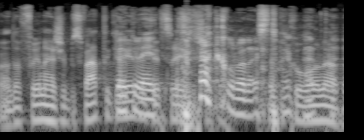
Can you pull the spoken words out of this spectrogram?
Oder? Früher hast du über das Wetter geredet, geredet. jetzt redest du Corona ist Corona.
